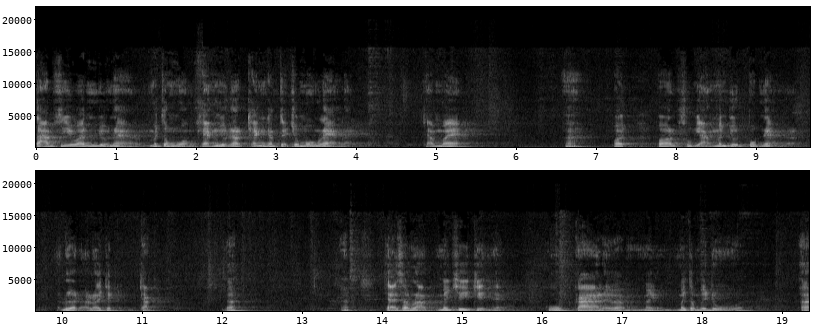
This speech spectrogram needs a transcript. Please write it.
สามสี่วันอยู่แน่ไม่ต้องห่วงแข็งอยู่แล้ว แข็งตั้งแต่ชั่วโมงแรกแหละจำไว้อะเพราะเพราะทุกอย่างมันหยุดปุ๊บเนี่ย เลือดอะไรจะจับนะแต่สำหรับไม่ชีจิตเนี่ย กูกล้าเลยว่า ไม่ไม่ต้องไปดูว่าอะ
